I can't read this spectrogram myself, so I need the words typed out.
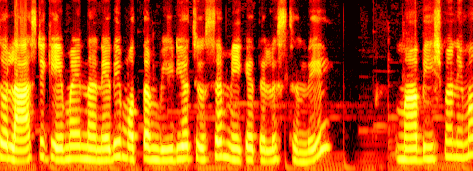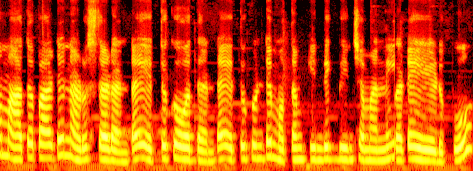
సో లాస్ట్కి ఏమైంది అనేది మొత్తం వీడియో చూస్తే మీకే తెలుస్తుంది. మా భీష్మనేమో మాతో పాటే నడుస్తాడంట ఎత్తుకోవద్దంట. ఎత్తుకుంటే మొత్తం కిందికి దించమని ఒకటే ఏడుపు.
